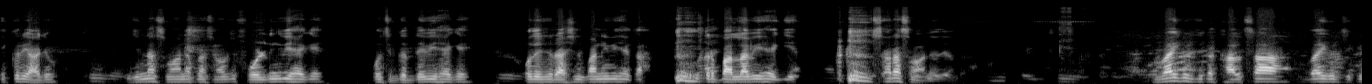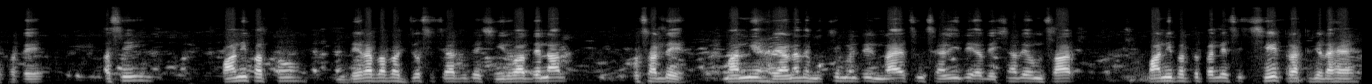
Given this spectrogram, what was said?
ਇੱਕ ਵਾਰੀ ਆ ਜਾਓ। ਜਿੰਨਾ ਸਮਾਨ ਆਪਣਾ ਸਮਾਨ ਉਹ 'ਚ ਫੋਲਡਿੰਗ ਵੀ ਹੈਗੇ ਉਹ 'ਚ ਗੱਦੇ ਵੀ ਹੈਗੇ ਉਹਦੇ 'ਚ ਰਾਸ਼ਨ ਪਾਣੀ ਵੀ ਹੈਗਾ ਤਰਪਾਲਾਂ ਵੀ ਹੈਗੀਆਂ ਸਾਰਾ ਸਮਾਨ ਉਹਦੇ ਅੰਦਰ। ਵਾਹਿਗੁਰੂ ਜੀ ਕਾ ਖਾਲਸਾ ਵਾਹਿਗੁਰੂ ਜੀ ਕੀ ਫਤਿਹ। ਅਸੀਂ ਪਾਣੀਪਤ ਤੋਂ ਡੇਰਾ ਬਾਬਾ ਜੋਸਚਾਰ ਜੀ ਦੇ ਆਸ਼ੀਰਵਾਦ ਦੇ ਨਾਲ ਉਹ ਸਾਡੇ ਮਾਨਨੀय ਹਰਿਆਣਾ ਦੇ ਮੁੱਖ ਮੰਤਰੀ ਨਾਇਬ ਸਿੰਘ ਸੈਣੀ ਦੇ ਆਦੇਸ਼ਾਂ ਦੇ ਅਨੁਸਾਰ ਪਾਣੀਪਤ ਤੋਂ ਪਹਿਲੇ ਅਸੀਂ 6 ਟਰੱਕ ਜਿਹੜਾ ਹੈ,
